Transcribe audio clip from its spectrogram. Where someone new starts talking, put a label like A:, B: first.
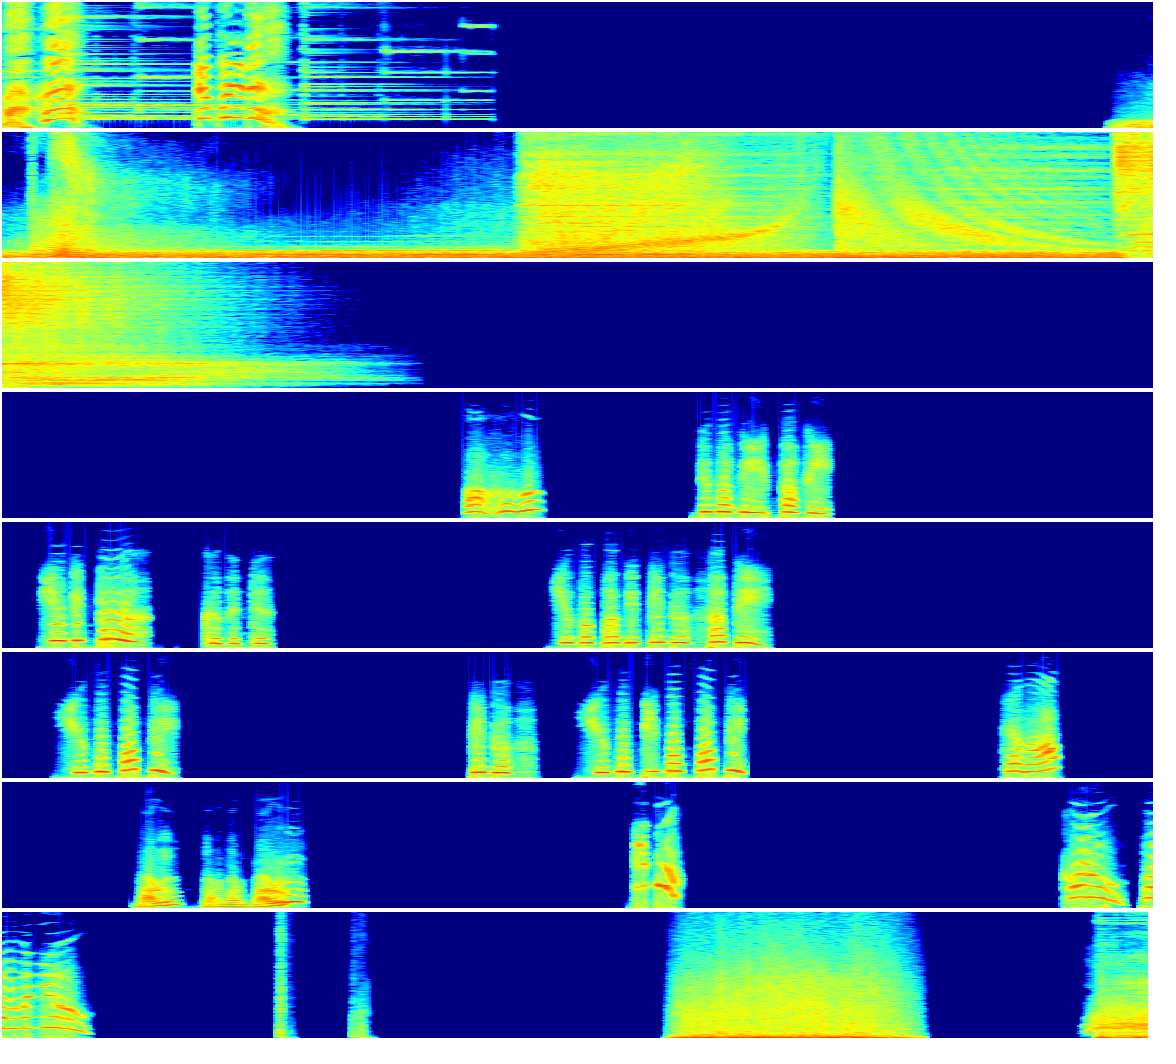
A: ワッフルブルル
B: あふふ。ピプピーパピー。ヒュピプー。クブトゥ。ヒュプパピピプパピー。ヒュプパピー。ピプ、ヒュプピポパピー。キャラ
C: バ
B: Yeah.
